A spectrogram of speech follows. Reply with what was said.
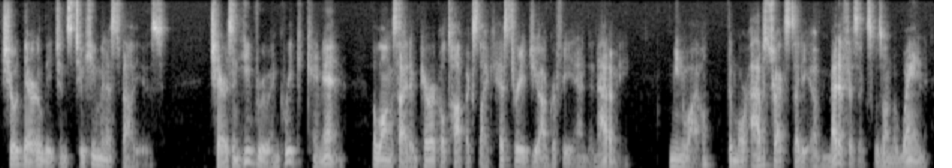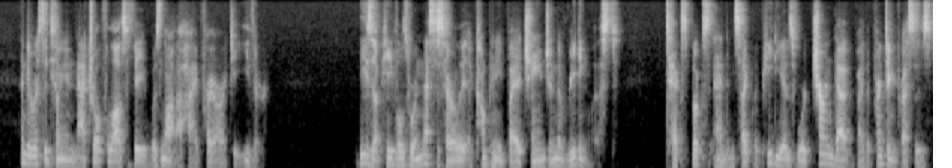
showed their allegiance to humanist values. Chairs in Hebrew and Greek came in, alongside empirical topics like history, geography, and anatomy. Meanwhile, the more abstract study of metaphysics was on the wane, and Aristotelian natural philosophy was not a high priority either. These upheavals were necessarily accompanied by a change in the reading list. Textbooks and encyclopedias were churned out by the printing presses,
